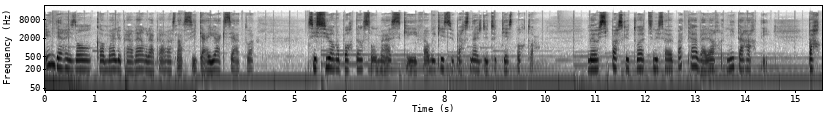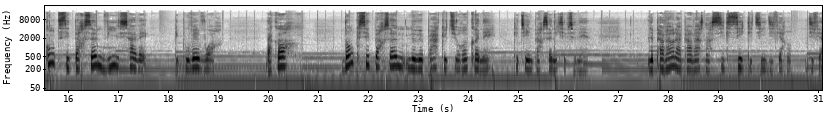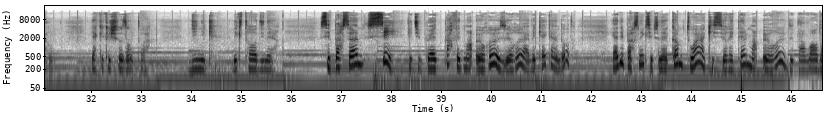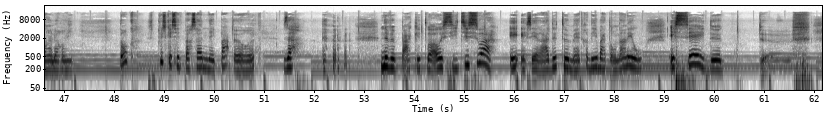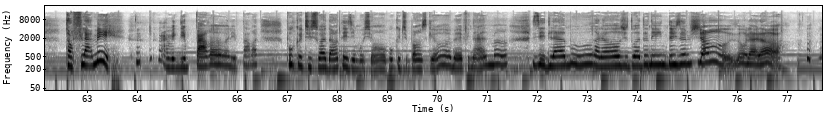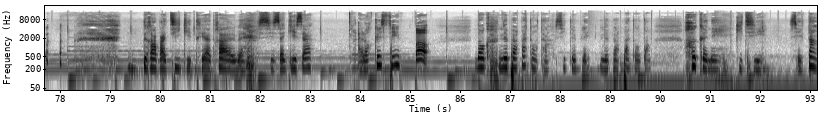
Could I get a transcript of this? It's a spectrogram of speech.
une des raisons comment le pervers ou la perverse narcissique a eu accès à toi, c'est sûr en portant son masque et fabriquer ce personnage de toutes pièces pour toi. Mais aussi parce que toi, tu ne savais pas ta valeur ni ta rareté. Par contre, cette personne vie, il savait. Il pouvait le voir. D'accord? Donc, cette personne ne veut pas que tu reconnais que tu es une personne exceptionnelle. Le pervers ou la perverse narcissique sait que tu es différent, différent. Il y a quelque chose en toi d'unique, d'extraordinaire. Cette personne sait que tu peux être parfaitement heureuse, heureux avec quelqu'un d'autre. Il y a des personnes exceptionnelles comme toi qui seraient tellement heureux de t'avoir dans leur vie. Donc, puisque cette personne n'est pas heureuse, ne veut pas que toi aussi tu sois et essaiera de te mettre des bâtons dans les roues. Essaye de, t'enflammer avec des paroles et paroles pour que tu sois dans tes émotions, pour que tu penses que oh, ben, finalement c'est de l'amour, alors je dois donner une deuxième chance. Oh là là. Dramatique et théâtral, ben, c'est ça qui est ça. Alors que c'est pas. Donc, ne perds pas ton temps, s'il te plaît. Ne perds pas ton temps. Reconnais qui tu es. C'est le temps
